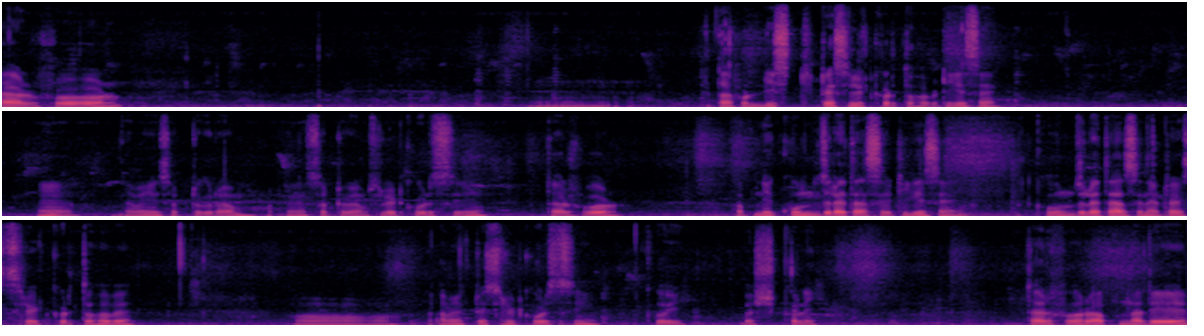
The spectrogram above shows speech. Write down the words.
তারপর তারপর ডিস্ট্রিক্টটা সিলেক্ট করতে হবে, ঠিক আছে? হ্যাঁ আমি চট্টগ্রাম চট্টগ্রাম সিলেক্ট করছি। তারপর আপনি কোন জেলাতে আছে, ঠিক আছে? কোন জেলাতে আছেন এটা সিলেক্ট করতে হবে। ও, আমি একটা সিলেক্ট করছি, কই? বাসখালী তারপর আপনাদের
